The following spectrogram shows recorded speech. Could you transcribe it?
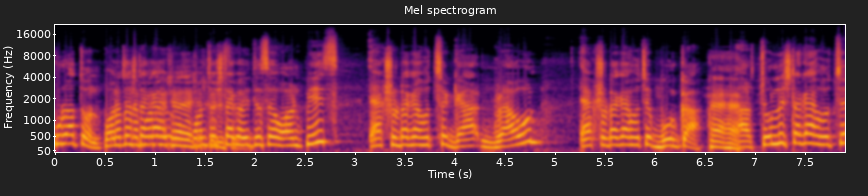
পুরাতন পঞ্চাশ টাকা পঞ্চাশ টাকা হইতেছে ওয়ান পিস একশো টাকা হচ্ছে গ্রাউন্ড একশো টাকা হচ্ছে বুরকা হ্যাঁ, হ্যাঁ। আর চল্লিশ টাকায় হচ্ছে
